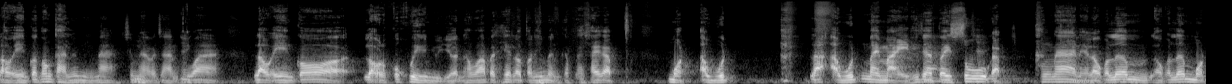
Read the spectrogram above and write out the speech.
เราเองก็ต้องการเรื่องนี้มากใช่ไหมครับอาจารย์เพราะว่าเราเองก็เราก็คุยกันอยู่เยอะนะว่าประเทศเราตอนนี้เหมือนกับคล้ายๆกับหมดอาวุธและอาวุธใหม่ ๆ ที่จะไปสู้กับข้างหน้าเนี่ยเราก็เริ่มเราก็เริ่มหมด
